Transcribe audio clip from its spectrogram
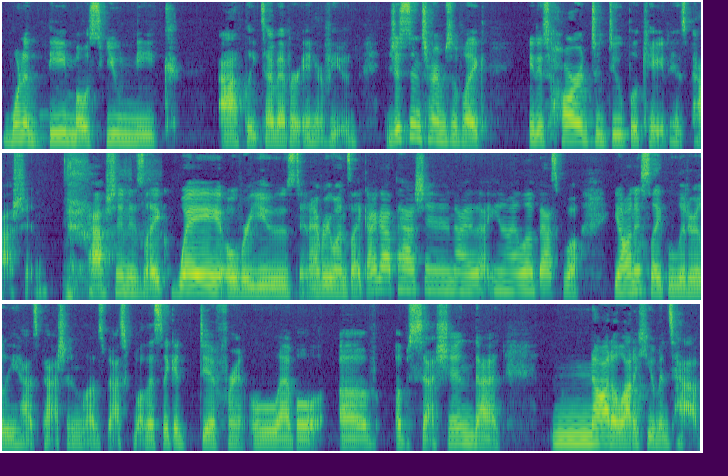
one of the most unique athletes I've ever interviewed. Just in terms of like, it is hard to duplicate his passion. Yeah. Passion is like way overused, and everyone's like, "I got passion. I, you know, I love basketball." Giannis like literally has passion, loves basketball. That's like a different level of obsession that not a lot of humans have.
